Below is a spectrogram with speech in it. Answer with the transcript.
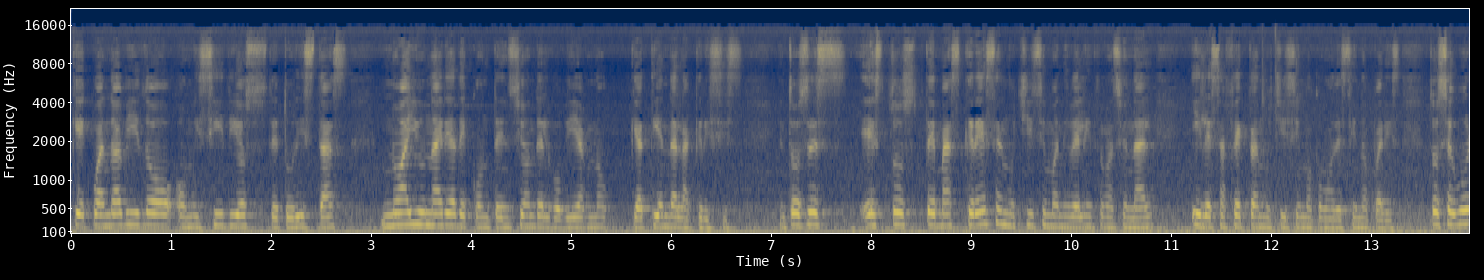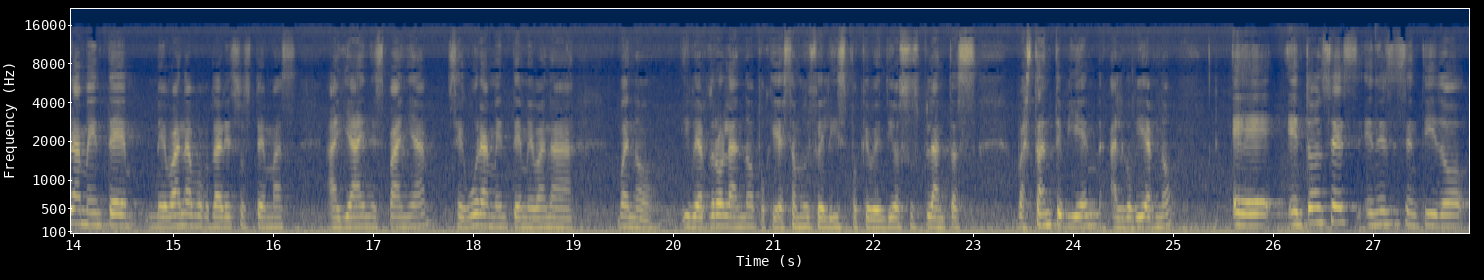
que cuando ha habido homicidios de turistas, no hay un área de contención del gobierno que atienda la crisis. Entonces, estos temas crecen muchísimo a nivel internacional y les afectan muchísimo como destino París. Entonces, seguramente me van a abordar esos temas allá en España, seguramente me van a, bueno, Iberdrola no, porque ya está muy feliz porque vendió sus plantas bastante bien al gobierno. Eh, entonces, en ese sentido,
